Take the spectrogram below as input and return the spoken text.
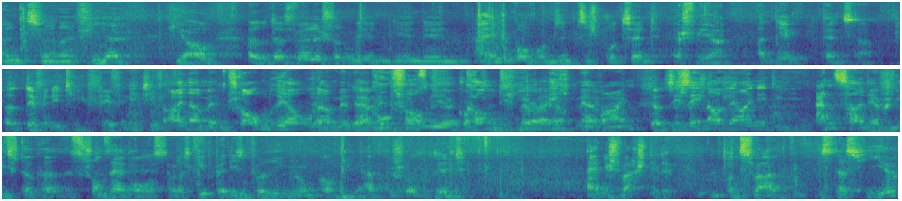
Eins, zwei, drei, vier. Hier auch. Also das würde schon den, den, den Einbruch um 70 Prozent erschweren an dem Fenster. Also definitiv. Definitiv einer mit einem Schraubendreher oder Ja. mit Ja, einem dem Kuhfuß kommt mehr hier weiter. nicht mehr rein. Sie sehen richtig. alleine, die Anzahl der Schließstücke ist schon sehr groß. Aber das gibt bei diesen Verriegelungen, auch wenn die abgeschlossen sind, eine Schwachstelle. Und zwar ist das hier,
